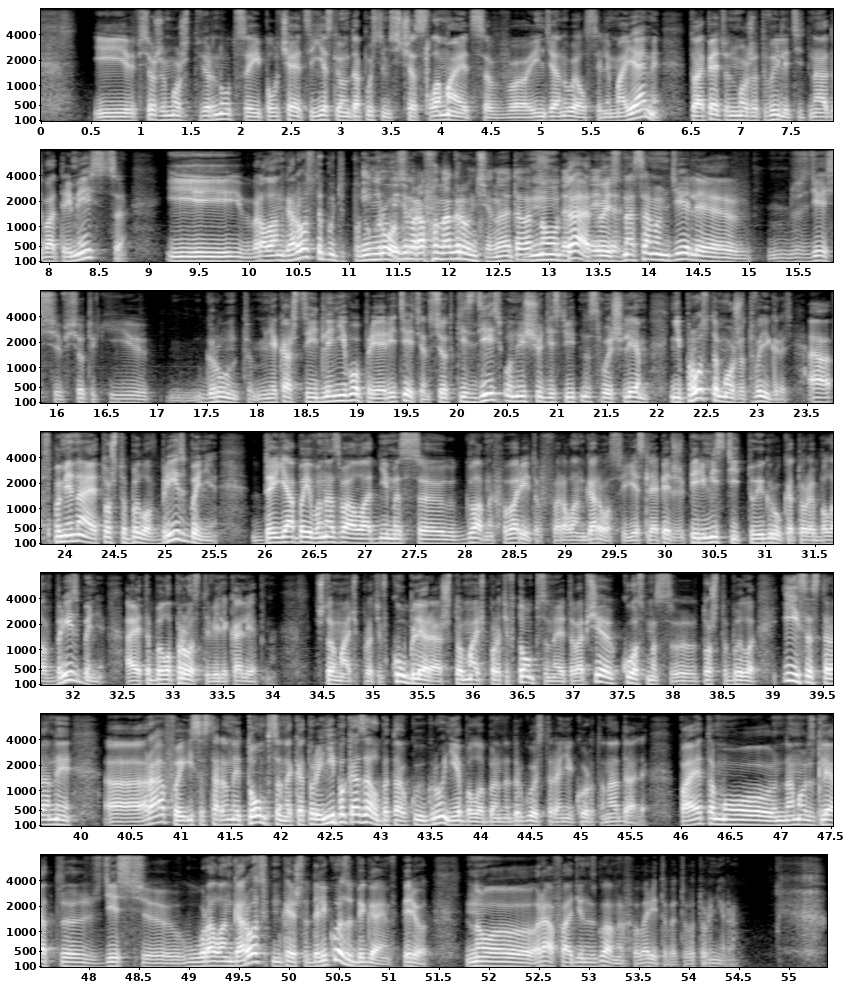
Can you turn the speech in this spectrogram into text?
И все же может вернуться, и получается, если он, допустим, сейчас сломается в Индиан Уэллс или Майами, то опять он может вылететь на 2-3 месяца, и Ролан Гарос-то будет под и угрозой. И не увидим Рафу на грунте, но это вообще... Ну да, то есть на самом деле здесь все-таки грунт, мне кажется, и для него приоритетен. Все-таки здесь он еще действительно свой шлем не просто может выиграть, а вспоминая то, что было в Брисбене, да я бы его назвал одним из э, главных фаворитов Ролан Гароса, если, опять же, переместить ту игру, которая была в Брисбене, а это было просто великолепно что матч против Кублера, что матч против Томпсона. Это вообще космос, э, то, что было и со стороны э, Рафа, и со стороны Томпсона, который не показал бы такую игру, не было бы на другой стороне корта Надаля. Поэтому, на мой взгляд, э, здесь э, у Ролан Гарос, мы, конечно, далеко забегаем вперед, но Рафа один из главных фаворитов этого турнира.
